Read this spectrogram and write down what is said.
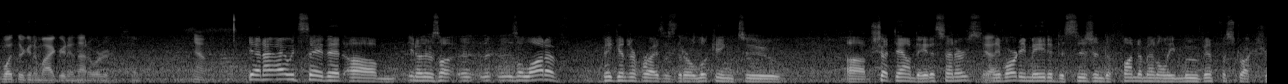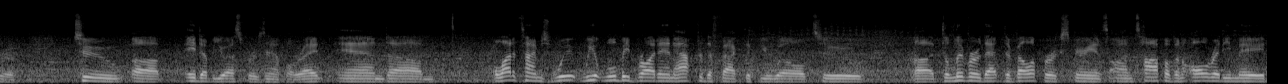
what they're going to migrate in that order. So. Yeah. Yeah, and I I would say that um, you know there's a uh, there's a lot of big enterprises that are looking to uh, shut down data centers. Yeah. And they've already made a decision to fundamentally move infrastructure to uh, AWS, for example, right? And um, a lot of times we, we will be brought in after the fact, if you will, to uh, deliver that developer experience on top of an already made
